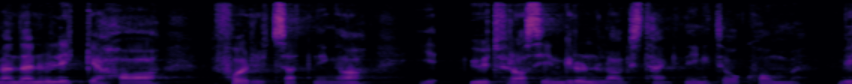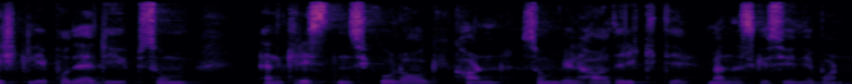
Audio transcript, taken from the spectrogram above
men den vil ikke ha forutsetninger ut fra sin grunnlagstenkning til å komme virkelig på det dyp som en kristen psykolog kan, som vil ha et riktig menneskesyn i bånd.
